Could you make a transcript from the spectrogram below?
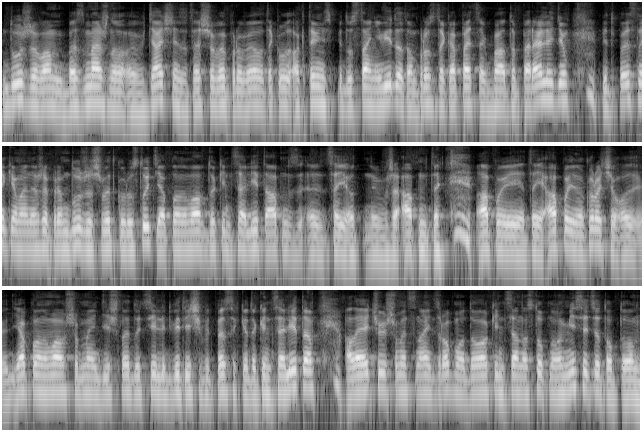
дуже вам безмежно вдячний за те, що ви провели таку активність під останні відео. Там просто капець, як багато переглядів. Підписники в мене вже прям дуже швидко ростуть. Я планував до кінця літа апнути е, цей от вже апнути апою та й апою. Ну, коротше, я планував, щоб ми дійшли до цілі 2000 підписників до кінця літа, але я чую, що ми це навіть зробимо до кінця наступного місяця, тобто.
